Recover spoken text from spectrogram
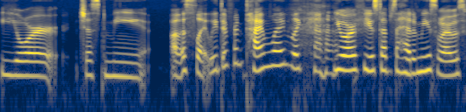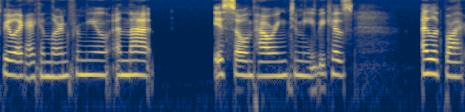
you're just me on a slightly different timeline. Like you're a few steps ahead of me. So I always feel like I can learn from you. And that is so empowering to me because I look back,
